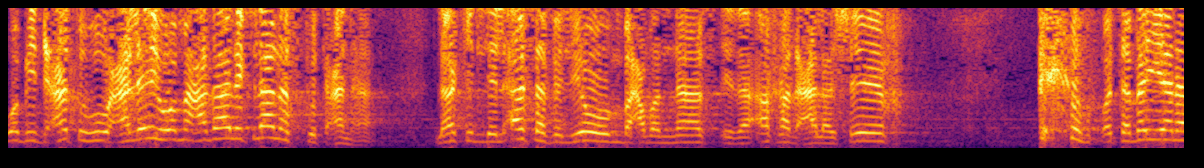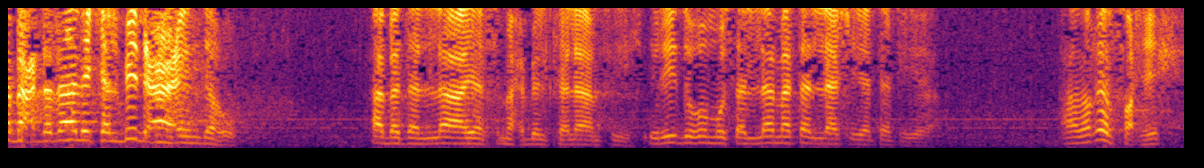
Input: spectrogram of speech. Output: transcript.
وبدعته عليه ومع ذلك لا نسكت عنها. لكن للأسف اليوم بعض الناس إذا أخذ على شيخ وتبين بعد ذلك البدعة عنده أبدا لا يسمح بالكلام فيه يريده مسلمة لا شية فيها. هذا غير صحيح.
